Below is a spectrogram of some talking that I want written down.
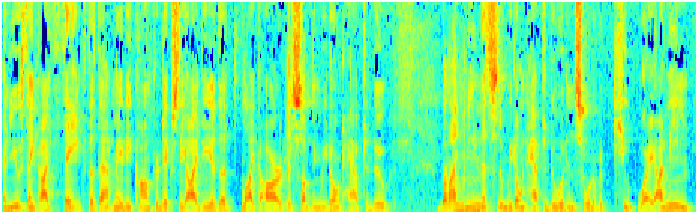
And you think, I think, that that maybe contradicts the idea that, like art, it's something we don't have to do. But I mean this that we don't have to do it in sort of a cute way. I mean,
